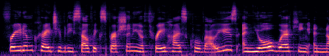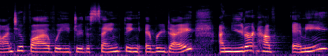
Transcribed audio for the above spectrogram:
freedom creativity self-expression your three highest core values and you're working a nine to five where you do the same thing every day and you don't have any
